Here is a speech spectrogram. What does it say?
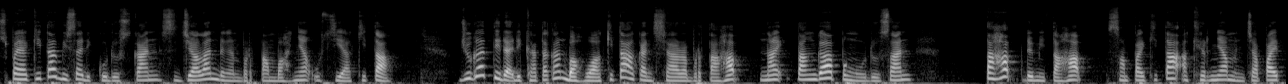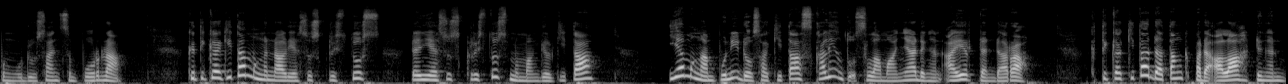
supaya kita bisa dikuduskan sejalan dengan bertambahnya usia kita. Juga tidak dikatakan bahwa kita akan secara bertahap naik tangga pengudusan tahap demi tahap sampai kita akhirnya mencapai pengudusan sempurna. Ketika kita mengenal Yesus Kristus dan Yesus Kristus memanggil kita, ia mengampuni dosa kita sekali untuk selamanya dengan air dan darah. Ketika kita datang kepada Allah dengan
